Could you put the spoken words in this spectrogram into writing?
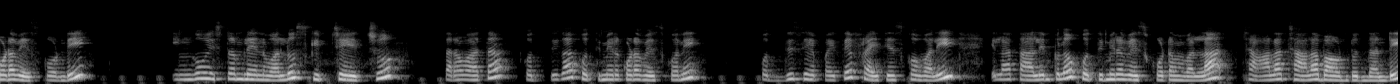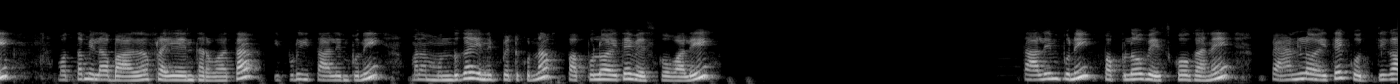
కూడా వేసుకోండి. ఇంగు ఇష్టం లేని వాళ్ళు స్కిప్ చేయొచ్చు. తర్వాత కొద్దిగా కొత్తిమీర కూడా వేసుకొని కొద్దిసేపు అయితే ఫ్రై చేసుకోవాలి. ఇలా తాలింపులో కొత్తిమీర వేసుకోవటం వల్ల చాలా చాలా బాగుంటుందండి. మొత్తం ఇలా బాగా ఫ్రై అయిన తర్వాత ఇప్పుడు ఈ తాలింపుని మనం ముందుగా ఎనిపి పెట్టుకున్న పప్పులో అయితే వేసుకోవాలి. తాలింపుని పప్పులో వేసుకోగానే ప్యాన్లో అయితే కొద్దిగా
